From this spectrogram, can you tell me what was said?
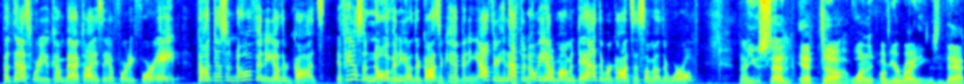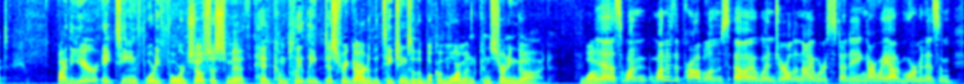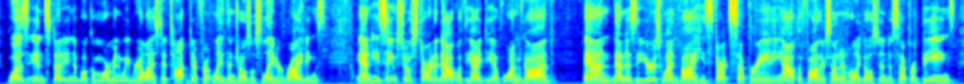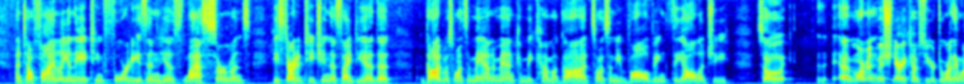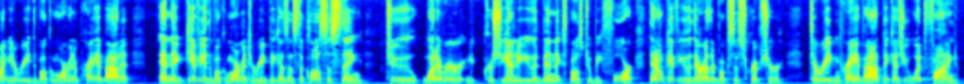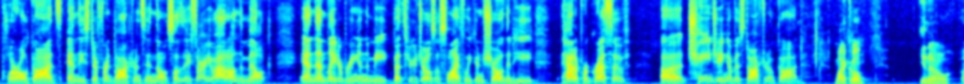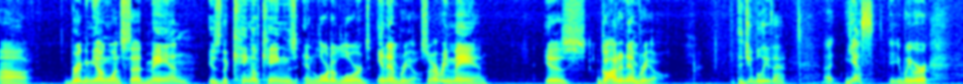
But that's where you come back to Isaiah 44 8 God doesn't know of any other gods. If he doesn't know of any other gods, there can't be any out there. He'd have to know he had a mom and dad that were gods of some other world. Now, you said at uh, one of your writings that by the year 1844, Joseph Smith had completely disregarded the teachings of the Book of Mormon concerning God. Why? Yes, one, one of the problems uh, when Gerald and I were studying our way out of Mormonism was in studying the Book of Mormon, we realized it taught differently than Joseph's later writings. And he seems to have started out with the idea of one God And then as the years went by, he starts separating out the Father, Son, and Holy Ghost into separate beings until finally in the 1840s, in his last sermons, he started teaching this idea that God was once a man, a man can become a God. So it's an evolving theology. So uh, a Mormon missionary comes to your door, they want you to read the Book of Mormon and pray about it, and they give you the Book of Mormon to read because it's the closest thing to whatever Christianity you had been exposed to before. They don't give you their other books of scripture to read and pray about because you would find plural gods and these different doctrines in those. So they start you out on the milk and then later bring in the meat. But through Joseph's life, we can show that he had a progressive uh, changing of his doctrine of God. Michael, you know, uh, Brigham Young once said, Man is the King of Kings and Lord of Lords in embryo. So every man is God in embryo. Did you believe that? Uh, yes. We were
